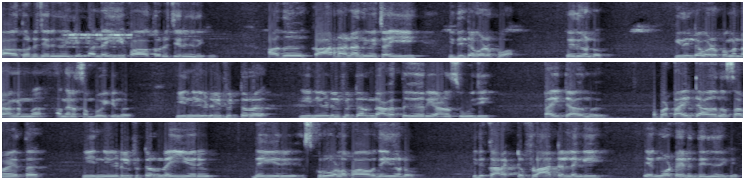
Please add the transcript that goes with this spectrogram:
ഭാഗത്തോട്ട് ചെരിഞ്ഞ് നിൽക്കും അല്ലെ ഈ ഭാഗത്തോട്ട് ചെരിഞ്ഞ് നിൽക്കും. അത് കാരണം എന്നാന്ന് ചോദിച്ചാൽ ഈ ഇതിന്റെ കുഴപ്പമാണ് ഇത് കണ്ടോ? ഇതിന്റെ കുഴപ്പം കൊണ്ടാണ് അങ്ങനെ അങ്ങനെ സംഭവിക്കുന്നത്. ഈ നീഡിൽ ഫിറ്റർ ഈ നീഡിൽ ഫിറ്ററിന്റെ അകത്ത് കയറിയാണ് സൂചി ടൈറ്റ് ആകുന്നത്. അപ്പോൾ ടൈറ്റ് ആകുന്ന സമയത്ത് ഈ നീഡിൽ ഫിറ്ററിന്റെ ഈ ഒരു ഈ ഒരു സ്ക്രൂ ഉള്ള ഭാഗം ഇത് കണ്ടോ ഇത് കറക്റ്റ് ഫ്ലാറ്റ് അല്ലെങ്കിൽ എങ്ങോട്ടേലും തിരിഞ്ഞു നിൽക്കും.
